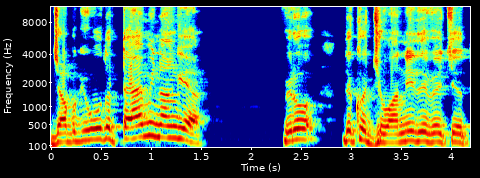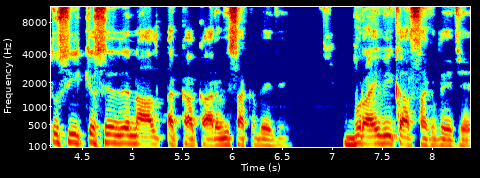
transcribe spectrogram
ਜਦ ਕਿ ਉਹ ਤਾਂ ਟਾਈਮ ਹੀ ਲੰਘ ਗਿਆ। ਵੀਰੋ, ਦੇਖੋ, ਜਵਾਨੀ ਦੇ ਵਿੱਚ ਤੁਸੀਂ ਕਿਸੇ ਦੇ ਨਾਲ ਧੱਕਾ ਕਰ ਵੀ ਸਕਦੇ ਜੇ, ਬੁਰਾਈ ਵੀ ਕਰ ਸਕਦੇ ਜੇ,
